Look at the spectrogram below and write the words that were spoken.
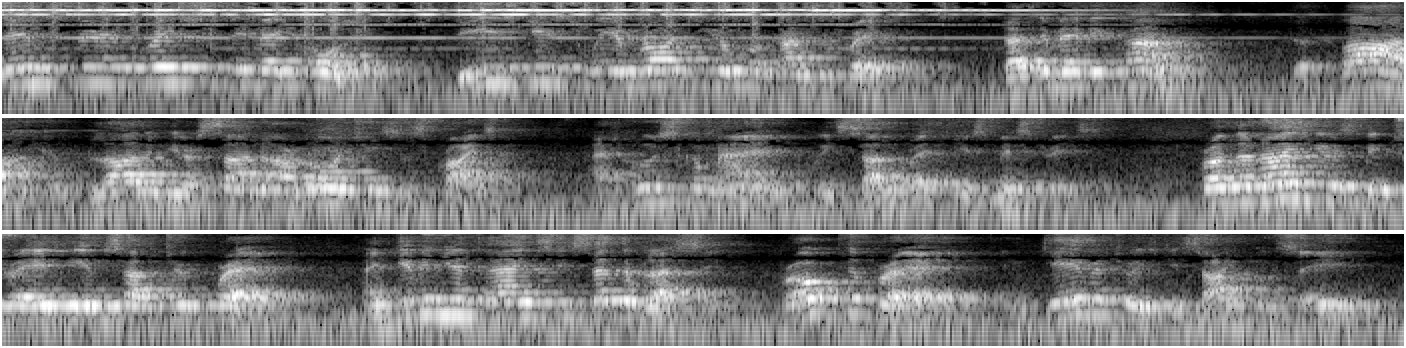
same Spirit graciously make holy these gifts we have brought to you for consecration, that they may become the body and blood of your Son, our Lord Jesus Christ, at whose command we celebrate these mysteries. For on the night he was betrayed, he himself took bread, and giving you thanks, he said the blessing, broke the bread, and gave it to his disciples, saying,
